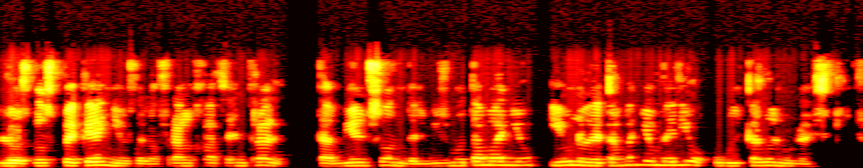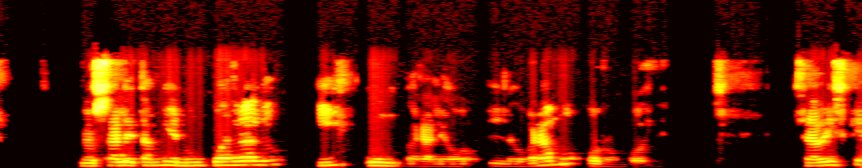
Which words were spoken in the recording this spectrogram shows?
los dos pequeños de la franja central también son del mismo tamaño y uno de tamaño medio ubicado en una esquina. Nos sale también un cuadrado y un paralelogramo o romboide. ¿Sabéis qué?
